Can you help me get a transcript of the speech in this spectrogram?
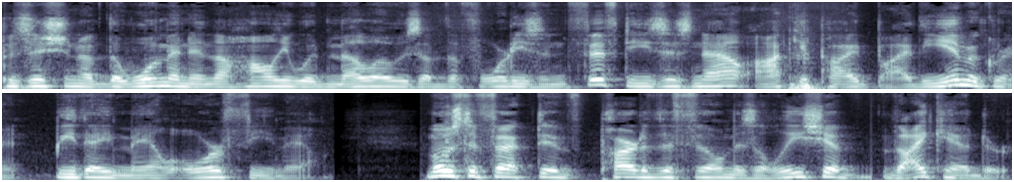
position of the woman in the Hollywood mellows of the 40s and 50s is now occupied by the immigrant, be they male or female. Most effective part of the film is Alicia Vikander,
